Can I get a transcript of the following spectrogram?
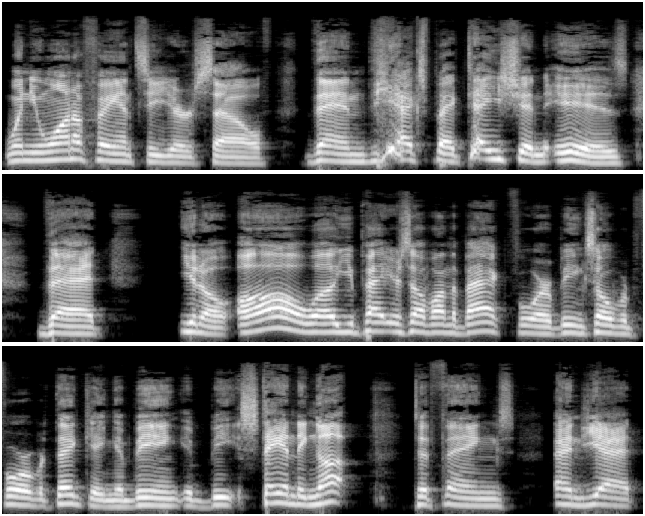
When you want to fancy yourself, then the expectation is that you know, oh well, you pat yourself on the back for being sober, forward thinking and being be standing up to things, and yet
